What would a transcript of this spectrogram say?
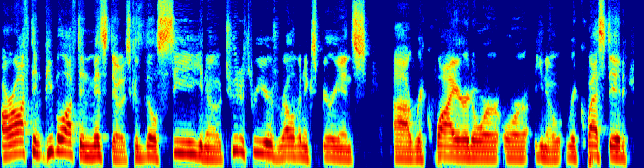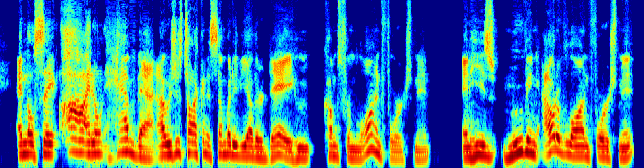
are often people often miss those because they'll see you know two to three years relevant experience uh, required or or you know requested and they'll say oh i don't have that. I was just talking to somebody the other day who comes from law enforcement and he's moving out of law enforcement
